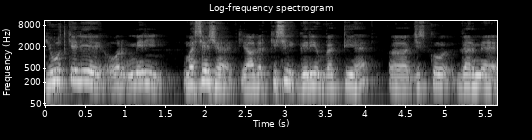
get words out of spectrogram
یوتھ کے لیے اور میری میسیج ہے کہ اگر کسی غریب ویکتی ہے جس کو گھر میں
